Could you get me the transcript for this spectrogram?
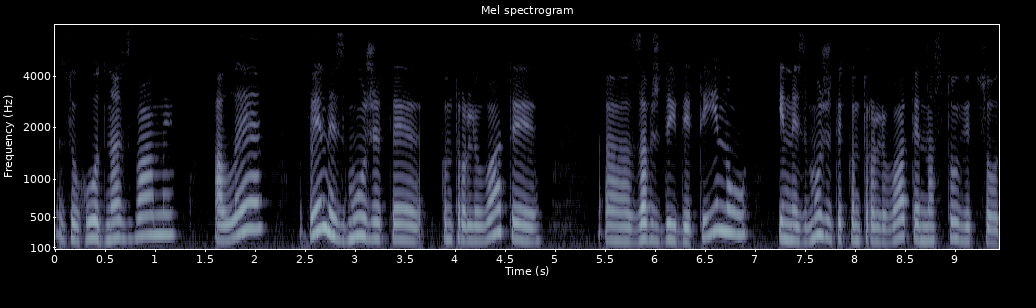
згодна з вами, але ви не зможете контролювати е, завжди дитину і не зможете контролювати на 100%.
